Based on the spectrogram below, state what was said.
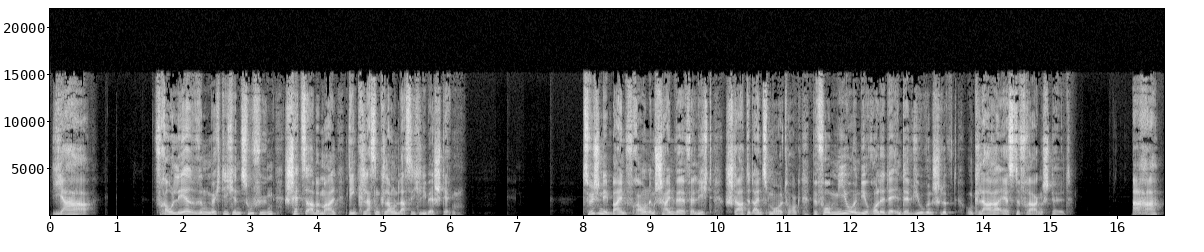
Ja. Frau Lehrerin möchte ich hinzufügen, schätze aber mal, den Klassenclown lasse ich lieber stecken. Zwischen den beiden Frauen im Scheinwerferlicht startet ein Smalltalk, bevor Mio in die Rolle der Interviewerin schlüpft und Clara erste Fragen stellt. Aha,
